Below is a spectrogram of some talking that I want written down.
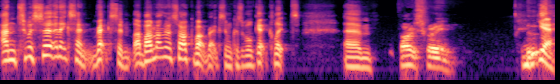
and to a certain extent Wrexham. But I'm not going to talk about Wrexham because we'll get clipped. Um, Forest Green. yeah,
